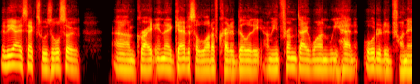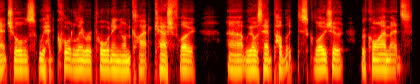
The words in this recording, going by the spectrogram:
And the ASX was also um, great and they gave us a lot of credibility. I mean, from day one, we had audited financials, we had quarterly reporting on cash flow, uh, we also had public disclosure requirements.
